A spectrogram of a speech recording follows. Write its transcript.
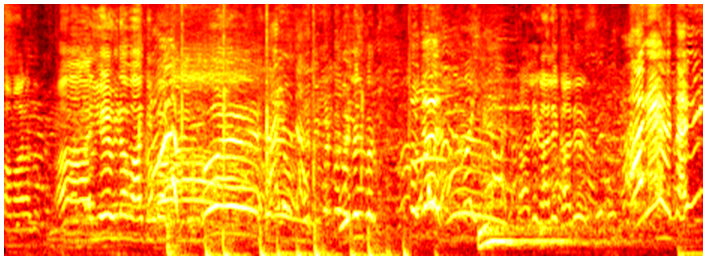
हमारा तो हाँ ये मेरा बात। खाले खाले खाले अरे नहीं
